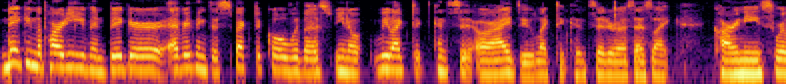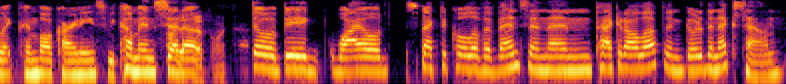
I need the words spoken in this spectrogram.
making the party even bigger. Everything's a spectacle with us. You know, we like to consider, or I do like to consider us as like carnies. We're like pinball carnies. We come in, set oh, yeah, up, definitely. throw a big wild spectacle of events, and then pack it all up and go to the next town.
